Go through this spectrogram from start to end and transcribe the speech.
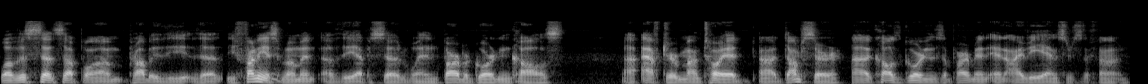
Well, this sets up um, probably the, the, the funniest moment of the episode when Barbara Gordon calls uh, after Montoya uh, dumps her, uh, calls Gordon's apartment, and Ivy answers the phone.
